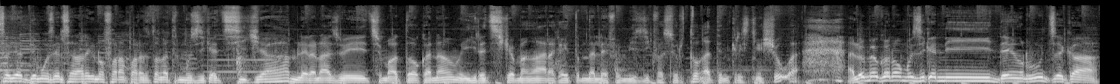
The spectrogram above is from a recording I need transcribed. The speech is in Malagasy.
saia demoiselle sara regny nao faramparanto agnatin'ny mozika atsika milerana azy hoe tsy mahatokana hirantsika magnaraka eto amina lefa musique fa surtout agnatin'ny christian show aloha mihoaka anao mozika ny den rotsaka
